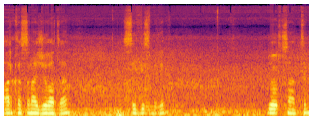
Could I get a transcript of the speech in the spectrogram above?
Arkasına cıvata 8 milim 4 santim.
